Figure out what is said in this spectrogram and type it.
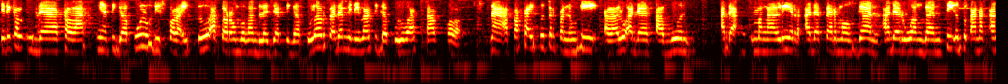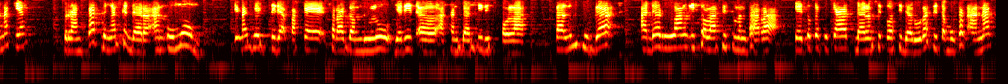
Jadi kalau udah kelasnya 30 di sekolah itu atau rombongan belajar 30 harus ada minimal 30 wastafel nah apakah itu terpenuhi? Lalu ada sabun ada mengalir ada termogan ada ruang ganti untuk anak anak yang berangkat dengan kendaraan umum dia tidak pakai seragam dulu jadi uh, akan ganti di sekolah. Lalu juga ada ruang isolasi sementara yaitu ketika dalam situasi darurat ditemukan anak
